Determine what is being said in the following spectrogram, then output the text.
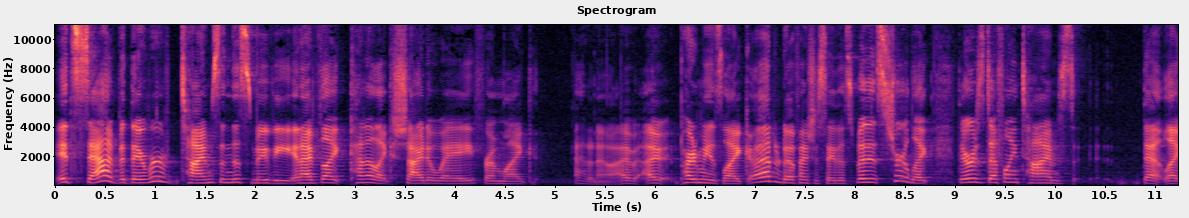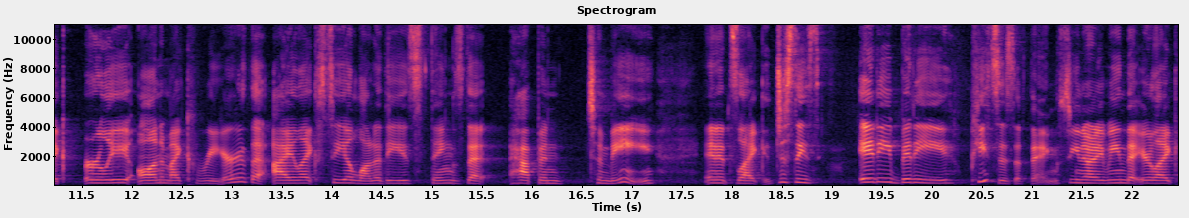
It's sad, but there were times in this movie, and I've like kind of like shied away from like I don't know. I, I part of me is like I don't know if I should say this, but it's true. Like there was definitely times that like early on in my career that I like see a lot of these things that happen to me, and it's like just these itty bitty pieces of things. You know what I mean? That you're like,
